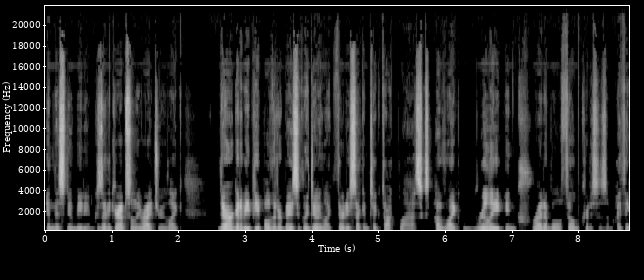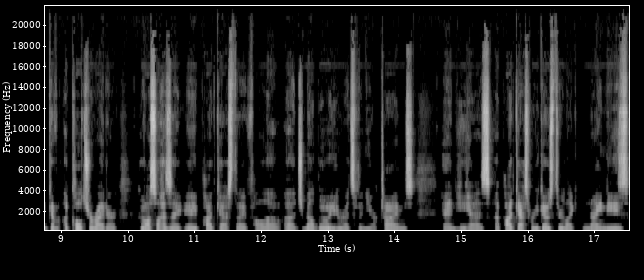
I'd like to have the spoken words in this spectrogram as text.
in this new medium. Because I think you're absolutely right, Drew. Like, there are going to be people that are basically doing like 30 second TikTok blasts of like really incredible film criticism. I think of a culture writer who also has a, a podcast that I follow, uh, Jamelle Bouie, who writes for the New York Times. And he has a podcast where he goes through like 90s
